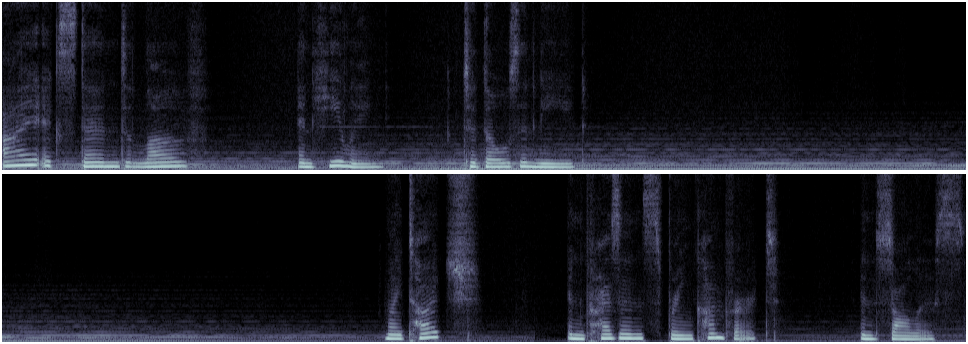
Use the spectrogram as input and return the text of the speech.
I extend love and healing to those in need. My touch and presence bring comfort and solace.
